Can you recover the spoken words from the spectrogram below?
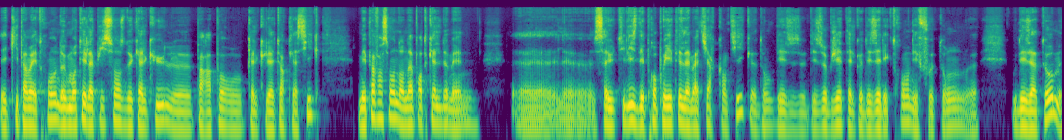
et qui permettront d'augmenter la puissance de calcul par rapport aux calculateurs classiques, mais pas forcément dans n'importe quel domaine. ça utilise des propriétés de la matière quantique, donc des, objets tels que des électrons, des photons ou des atomes,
